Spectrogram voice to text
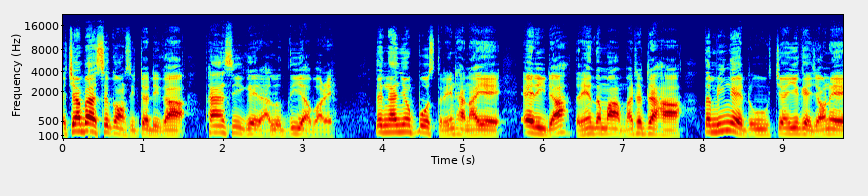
အကြံဖတ်စစ်ကောင်စီတပ်တွေကဖမ်းဆီးခဲ့တာလို့သိရပါတယ်။တင်ငန်းညွန့် post သတင်းဌာနရဲ့အက်ဒီတာသတင်းသမားမထထက်ဟာသမီးငယ်တူကြံရစ်ခဲ့ကြောင်းနဲ့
